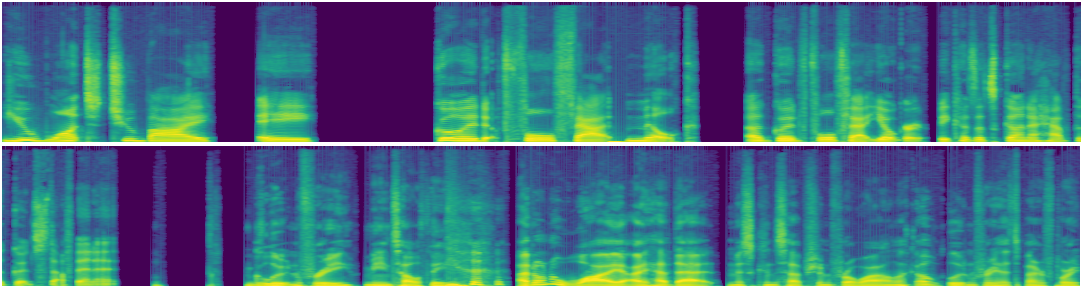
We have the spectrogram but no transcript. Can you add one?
you want to buy a good full fat milk, a good full fat yogurt because it's gonna have the good stuff in it. gluten free means healthy. I don't know why I had that misconception for a while. I'm like, oh, gluten free, that's better for you.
